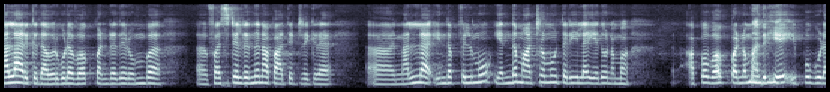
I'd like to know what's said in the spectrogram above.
நல்லா இருக்குது. அவர் கூட ஒர்க் பண்ணுறது ரொம்ப ஃபஸ்ட்டிலிருந்து நான் பார்த்துட்ருக்கிறேன். நல்ல இந்த ஃபில்மும் எந்த மாற்றமும் தெரியல. ஏதோ நம்ம அப்போ ஒர்க் பண்ண மாதிரியே இப்போ கூட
